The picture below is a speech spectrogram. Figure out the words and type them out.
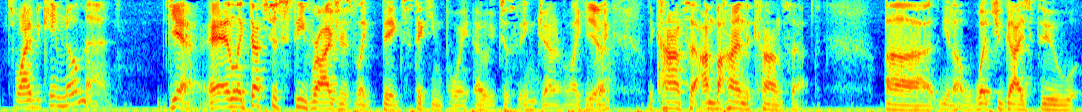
That's why I became Nomad. Yeah, and, like that's just Steve Rogers' like big sticking point, uh, just in general. Like he's Yeah. like the concept. I'm behind the concept. Uh, you know what you guys do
